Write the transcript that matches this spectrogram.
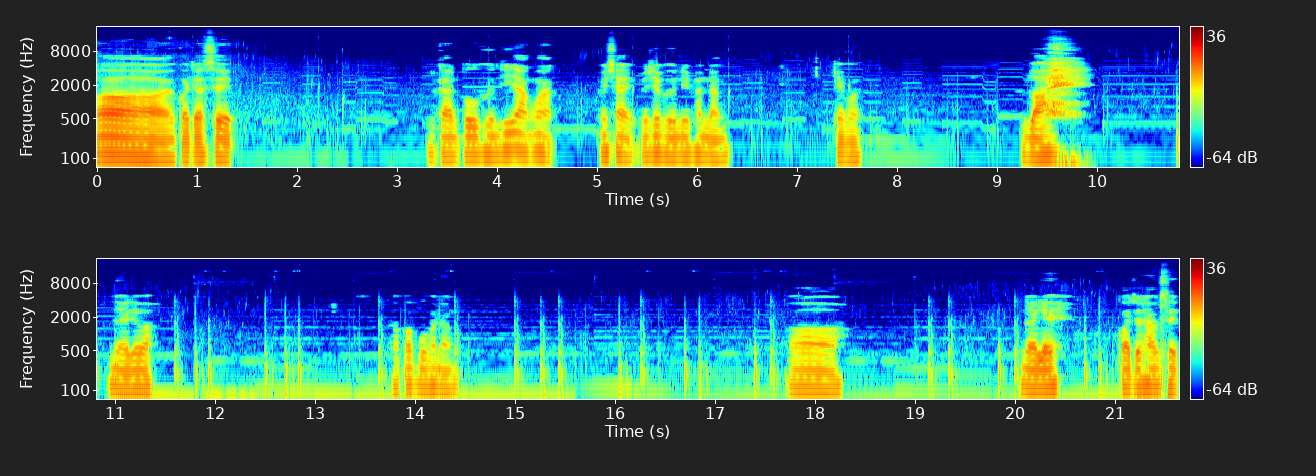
อ่ากว่าจะเสร็จเป็นการปูพื้นที่ยากมาก ไม่ใช่ ไม่ใช่พื้นที่ผนังเก็บไว้ลายเหนื่อยเลยวะแล้วก็ปูผนัง อ่าเหนื่อยเลย กว่าจะทำเสร็จ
